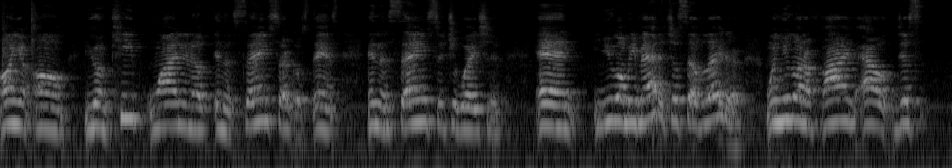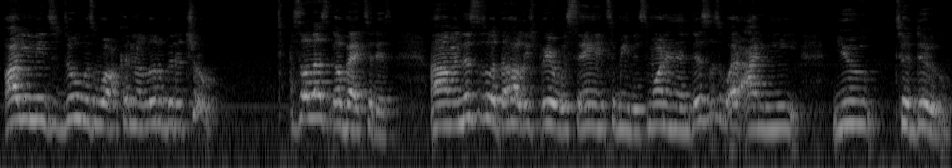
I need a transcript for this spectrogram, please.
on your own, you're going to keep winding up in the same circumstance, in the same situation. And you're to be mad at yourself later when you're to find out just all you need to do is walk in a little bit of truth. So let's go back to this. Um, and this is what the Holy Spirit was saying to me this morning. And this is what I need you to do.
